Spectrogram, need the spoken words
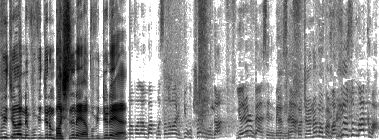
bu videolar ne? Bu videonun başlığı ne ya? Bu video ne ya? Falan bakma sana var ya bir uçarım buradan. Yararım ben senin beynini ha. bacağına mı bakıyorsun? Bakıyorsun bakma.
